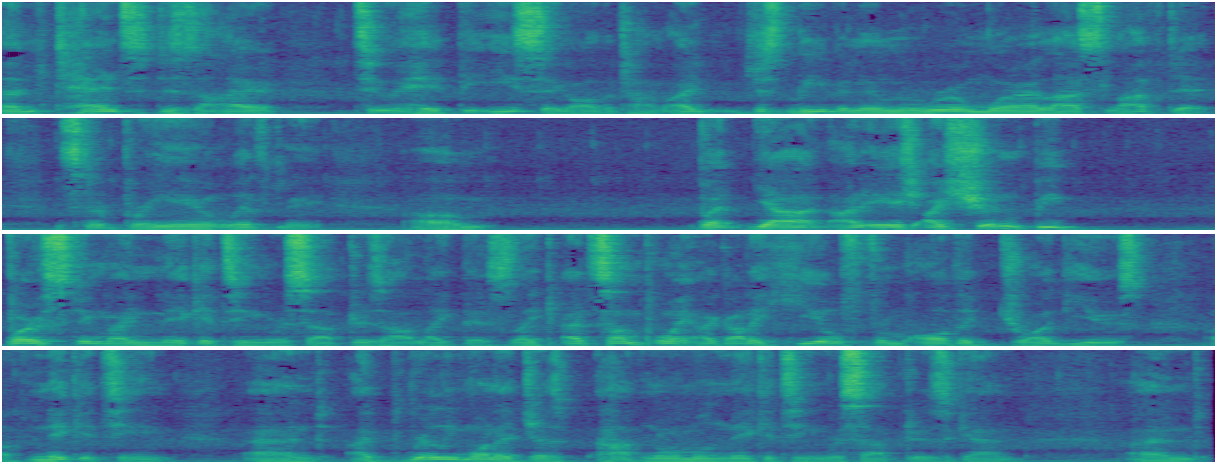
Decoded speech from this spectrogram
intense desire to hit the e-cig all the time. I just leave it in the room where I last left it instead of bringing it with me. Um, but yeah, I, I shouldn't be bursting my nicotine receptors out like this. Like at some point, I gotta heal from all the drug use of nicotine, and I really want to just have normal nicotine receptors again. And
